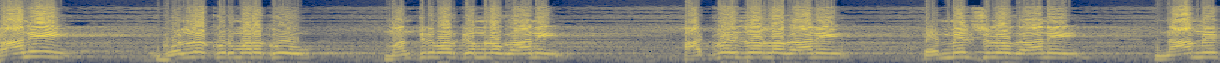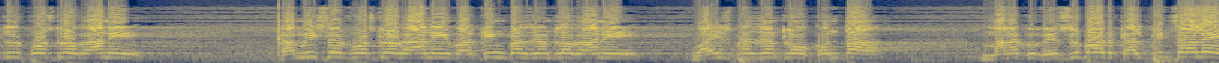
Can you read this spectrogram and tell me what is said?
కానీ గొల్ల కుర్మలకు మంత్రివర్గంలో కానీ అడ్వైజర్లో కానీ ఎమ్మెల్సీలో కానీ నామినేటెడ్ పోస్టులో కానీ కమిషనర్ పోస్టులో కానీ వర్కింగ్ ప్రెసిడెంట్లో కానీ వైస్ ప్రెసిడెంట్లో కొంత మనకు వెసులుబాటు కల్పించాలి.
